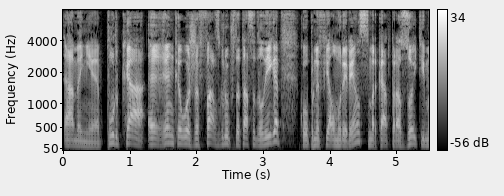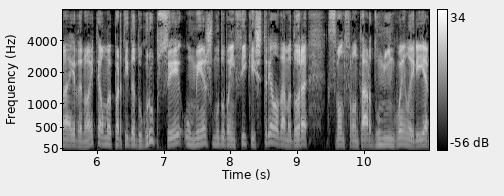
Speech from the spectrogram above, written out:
amanhã. Por cá arranca hoje a fase grupos da Taça da Liga com o Penafiel Moreirense, marcado para as oito e meia da noite. É uma partida do Grupo C, o mesmo do Benfica e Estrela da Amadora, que se vão defrontar domingo em Leiria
